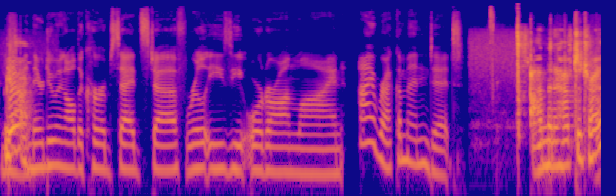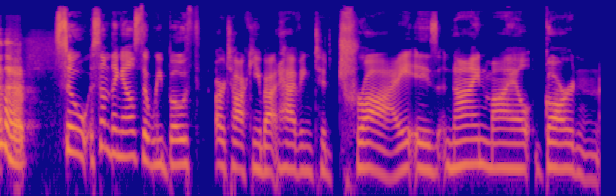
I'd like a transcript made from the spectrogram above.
Yeah, Yeah. and they're doing all the curbside stuff, real easy, order online. I recommend it. I'm gonna have to try that. So, something else that we both are talking about having to try is Nine Mile Garden.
